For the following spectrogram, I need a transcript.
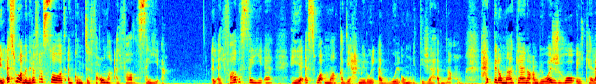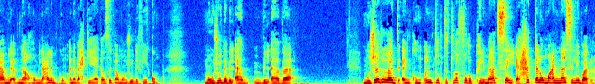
الأسوأ من رفع الصوت أنكم ترفعوه مع ألفاظ سيئة. الألفاظ السيئة هي أسوأ ما قد يحمله الأب والأم اتجاه أبنائهم. حتى لو ما كانوا عم بيوجهوا الكلام لأبنائهم لعلمكم أنا بحكي هيك صفة موجودة فيكم. موجودة بالآب بالآباء. مجرد أنكم أنتم بتتلفظوا بكلمات سيئة حتى لو مع الناس اللي برا.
